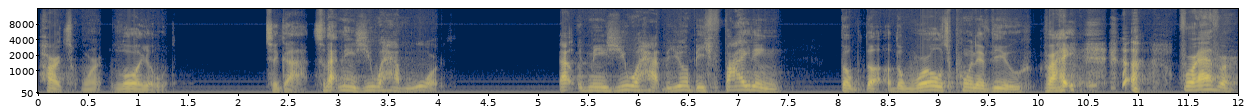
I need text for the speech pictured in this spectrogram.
hearts weren't loyal to God. So that means you will have wars. That means you will have you'll be fighting the, the, the world's point of view, right? forever.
